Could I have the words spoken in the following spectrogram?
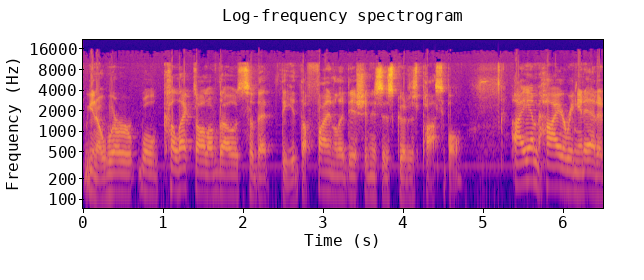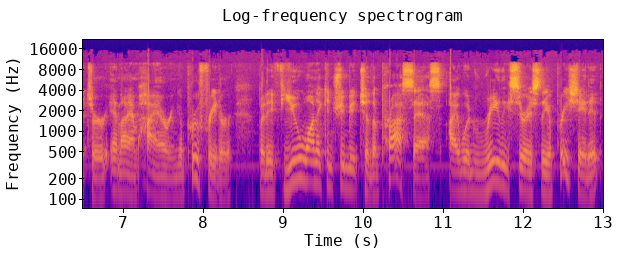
you know we're, we'll collect all of those so that the, the final edition is as good as possible. I am hiring an editor and I am hiring a proofreader, but if you want to contribute to the process, I would really seriously appreciate it,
